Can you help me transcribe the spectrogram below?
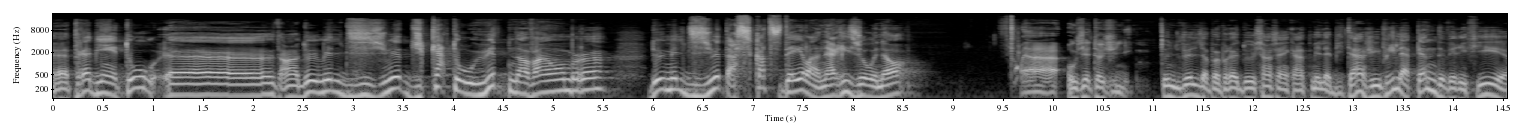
Euh, très bientôt, euh, en 2018, du 4 au 8 novembre 2018 à Scottsdale, en Arizona, euh, aux États-Unis. C'est une ville d'à peu près 250 000 habitants. J'ai pris la peine de vérifier.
